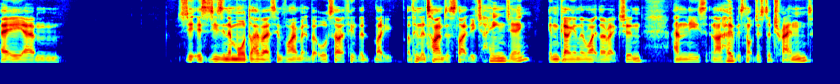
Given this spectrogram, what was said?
a um she is she's in a more diverse environment, but also I think that like I think the times are slightly changing in going in the right direction, and these and I hope it's not just a trend,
